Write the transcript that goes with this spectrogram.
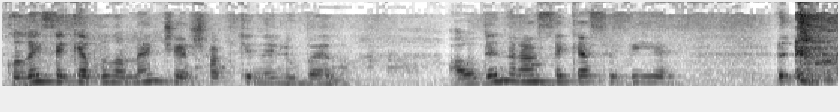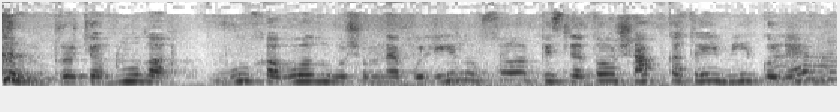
колись як я була менше, я шапки не любила. А один раз, як я собі протягнула вуха, голову, що мене боліло, все, після того шапка то і мій колега.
